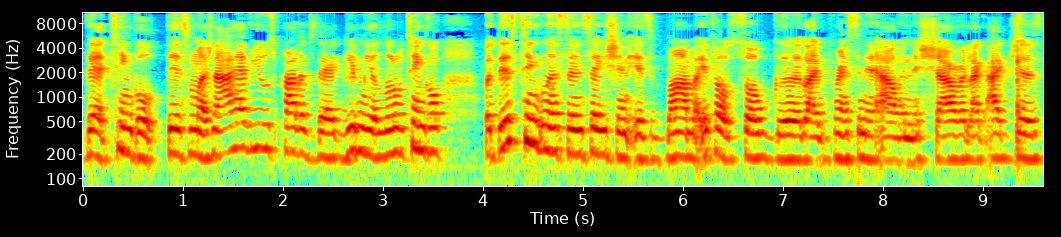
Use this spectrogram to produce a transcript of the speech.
that tingled this much. Now i have used products that give me a little tingle but this tingling sensation is bomb. It felt so good like rinsing it out in the shower. Like i just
